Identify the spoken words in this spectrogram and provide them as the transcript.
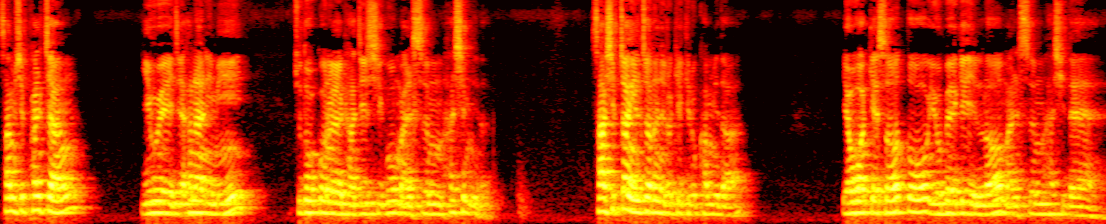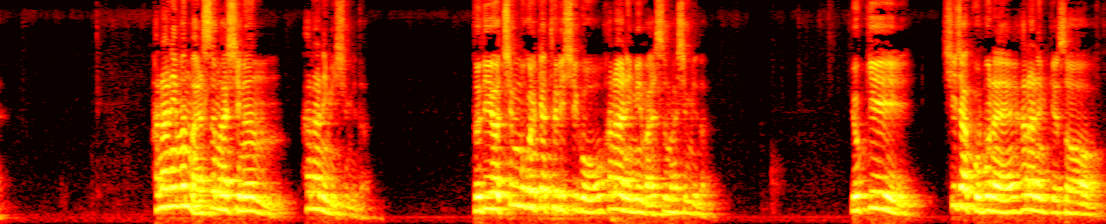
38장 이후에 이제 하나님이 주도권을 가지시고 말씀하십니다. 40장 1절은 이렇게 기록합니다. 여호와께서 또 욥에게 일러 말씀하시되 하나님은 말씀하시는 하나님이십니다. 드디어 침묵을 깨뜨리시고 하나님이 말씀하십니다. 욥기 시작 부분에 하나님께서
